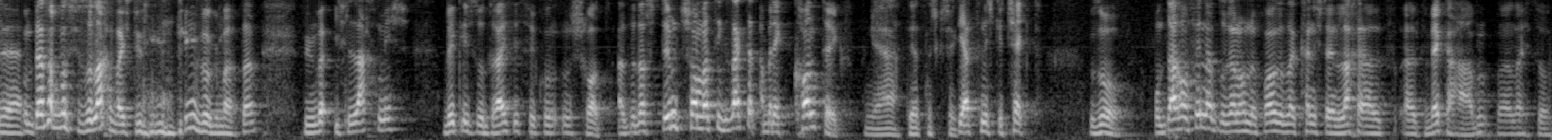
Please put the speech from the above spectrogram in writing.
Ja. und deshalb muss ich so lachen, weil ich diesen Ding so gemacht habe. Ich lache mich wirklich so 30 Sekunden Schrott. Also das stimmt schon, was sie gesagt hat, aber der Kontext, Ja, die hat's nicht gecheckt. die hat es nicht gecheckt. So. Und daraufhin hat sogar noch eine Frau gesagt, kann ich deine Lache als, als Wecker haben? Und dann dachte ich so,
